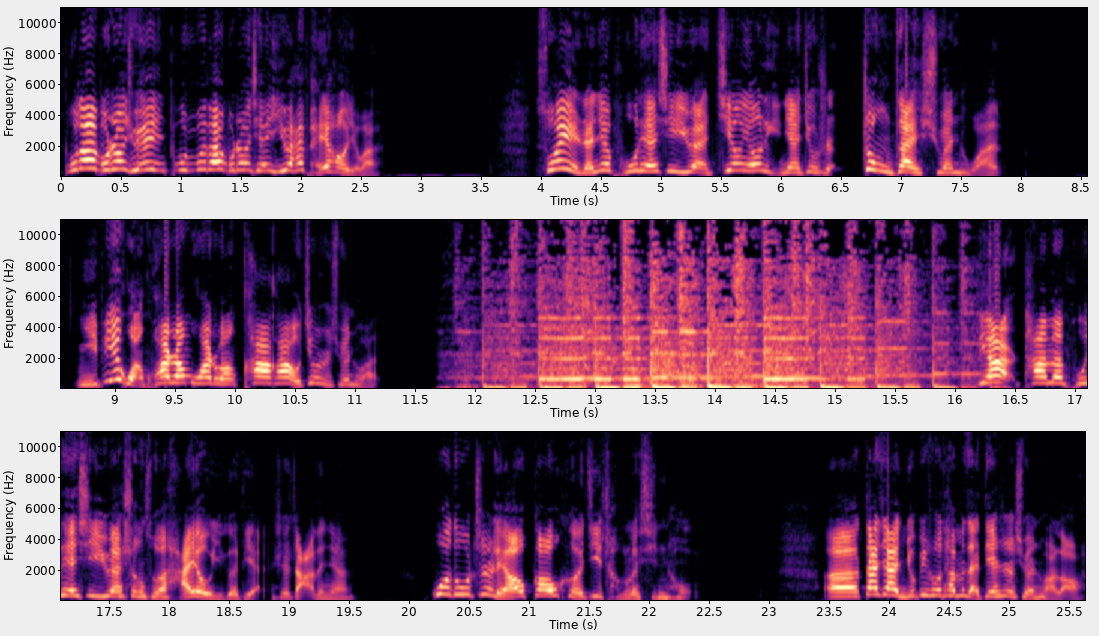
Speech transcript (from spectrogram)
不但不挣钱，不不但不挣钱，医院还赔好几万。所以人家莆田系医院经营理念就是重在宣传。你别管夸张不夸张，咔咔我就是宣传。第二，他们莆田系医院生存还有一个点是咋的呢？过度治疗、高科技成了新宠。呃，大家你就别说他们在电视宣传了啊，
